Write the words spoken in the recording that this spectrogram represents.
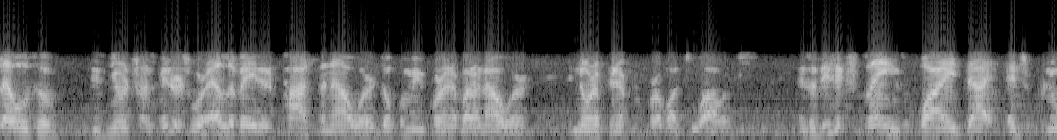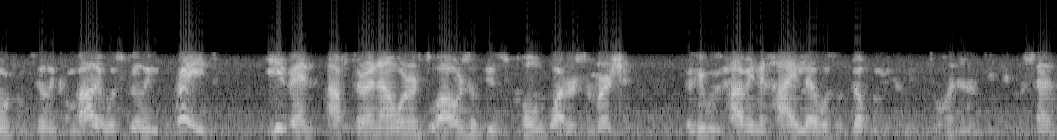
levels of these neurotransmitters were elevated past an hour, dopamine for about an hour, and norepinephrine for about two hours. And so this explains why that entrepreneur from Silicon Valley was feeling great even after an hour or two hours of this cold water submersion. Because he was having high levels of dopamine, I mean 250%,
